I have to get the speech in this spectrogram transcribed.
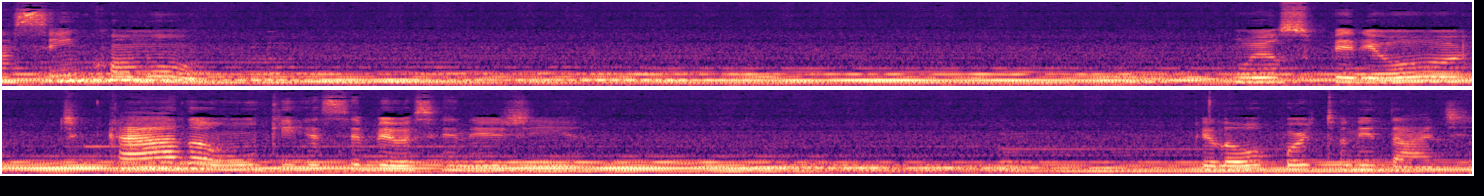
Assim como o eu superior de cada um que recebeu essa energia, pela oportunidade.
